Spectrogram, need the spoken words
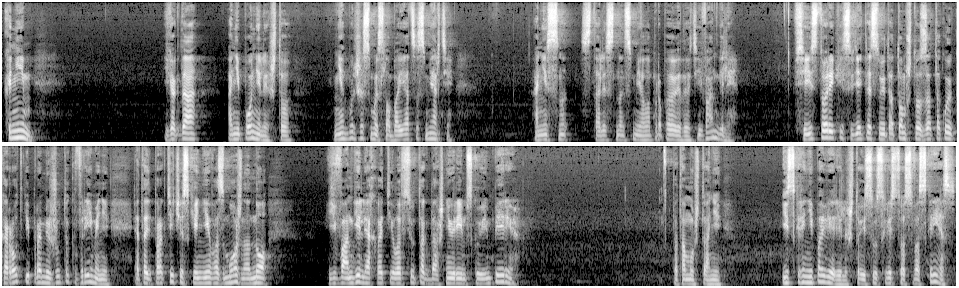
к ним. И когда они поняли, что нет больше смысла бояться смерти, они стали смело проповедовать Евангелие. Все историки свидетельствуют о том, что за такой короткий промежуток времени это практически невозможно, но Евангелие охватило всю тогдашнюю Римскую империю, потому что они искренне поверили, что Иисус Христос воскрес.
